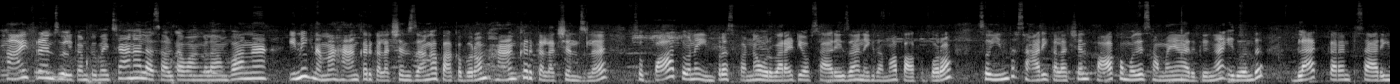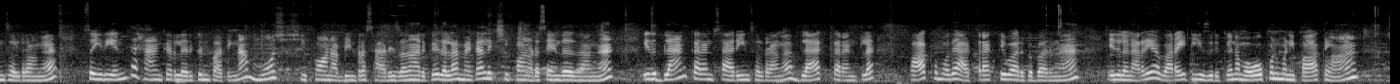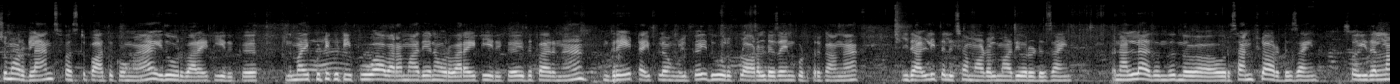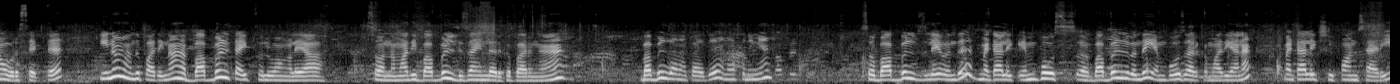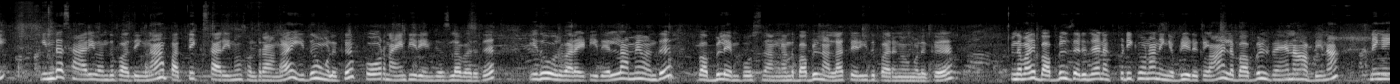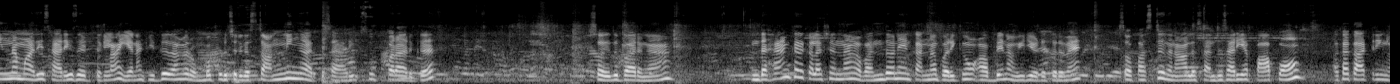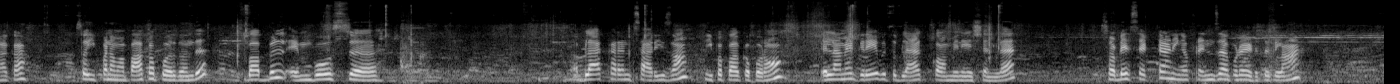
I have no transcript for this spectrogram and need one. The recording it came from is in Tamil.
Hi. Hi friends welcome to my channel அசால்ட்டாக வாங்கலாம். வாங்க. இன்றைக்கி நம்ம ஹேங்கர் கலெக்ஷன்ஸ் தாங்க பார்க்க போகிறோம் ஹேங்கர் கலெக்ஷன்ஸில் ஸோ பார்த்தோன்னே இம்ப்ரெஸ் பண்ண ஒரு வெரைட்டி ஆஃப் சாரீஸ் தான் இன்றைக்கி நம்ம பார்க்க போகிறோம் ஸோ இந்த சாரீ கலெக்ஷன் பார்க்கும் போதே செம்மையாக இருக்குங்க. இது வந்து பிளாக் கரண்ட் சாரின்னு சொல்கிறாங்க ஸோ இது எந்த ஹேங்கரில் இருக்குதுன்னு பார்த்தீங்கன்னா மோஸ்ட் ஷிஃபான் அப்படின்ற சாரீஸில் தான் இருக்குது இதெல்லாம் மெட்டாலிக் ஷிஃபானோட சேர்ந்தது தாங்க. இது பிளாக் கரண்ட் சாரின்னு சொல்கிறாங்க பிளாக் கரண்ட்டில் பார்க்கும் போதே அட்ராக்டிவாக இருக்குது பாருங்கள் இதில் நிறைய வெரைட்டிஸ் இருக்குது நம்ம ஓப்பன் பண்ணி பார்க்கலாம். சும்மா ஒரு கிளான்ஸ் ஃபஸ்ட்டு பார்த்துக்கோங்க. இது ஒரு வெரைட்டி இருக்குது இந்த மாதிரி குட்டி குட்டி பூவாக வர மாதிரியான ஒரு வெரைட்டி இருக்குது இது பாருங்கள் கிரே டைப்பில் உங்களுக்கு இது ஒரு ஃப்ளாரல் டிசைன் கொடுத்துருக்காங்க. இது அள்ளி தெளிச்ச மாடல் மாதிரி ஒரு டிசைன் நல்லா இது வந்து இந்த ஒரு சன்ஃப்ளவர் டிசைன் ஸோ இதெல்லாம் ஒரு செட்டு இன்னொன்று வந்து பார்த்திங்கன்னா அந்த பபிள் டைப் சொல்லுவாங்க இல்லையா? ஸோ அந்த மாதிரி பபிள் டிசைனில் இருக்குது பாருங்கள் பபிள் தானக்கா இது? என்ன சொன்னீங்க? ஸோ பபுள்ஸ்லேயே வந்து மெட்டாலிக் எம்போஸ் பபுள் வந்து எம்போஸாக இருக்க மாதிரியான மெட்டாலிக் ஷிஃபான் சாரீ இந்த சாரீ வந்து பார்த்தீங்கன்னா பத்திக் சாரின்னு சொல்கிறாங்க இது உங்களுக்கு ஃபோர் நைன்ட்டி ரேஞ்சஸில் வருது. இது ஒரு வெரைட்டி இது எல்லாமே வந்து பபுள் எம்போஸ் தாங்க. அந்த பபுள் நல்லா தெரியுது பாருங்கள் உங்களுக்கு. இந்த மாதிரி பபுள் தெரிஞ்சால் எனக்கு பிடிக்கும்னா நீங்கள் எப்படி எடுக்கலாம்? இல்லை பபுள் வேணாம் அப்படின்னா நீங்கள் இந்த மாதிரி சாரீஸ் எடுத்துக்கலாம். எனக்கு இது தாங்க ரொம்ப பிடிச்சிருக்கு. ஸ்டன்னிங்காக இருக்குது சாரீ சூப்பராக இருக்குது ஸோ இது பாருங்கள் இந்த ஹேங்கர் கலெக்ஷன் தாங்க வந்தோடனே என் கண்ணை பறிக்கும் அப்படியே நான் வீடியோ எடுத்துருவேன். ஸோ ஃபஸ்ட்டு இந்த நாலு அஞ்சு சாரியை பார்ப்போம். அக்கா காட்டுறீங்களாக்கா ஸோ இப்போ நம்ம பார்க்க போகிறது வந்து bubble embossed black current sarees தான் இப்போ பார்க்க போகிறோம் எல்லாமே கிரே வித் பிளாக் காம்பினேஷனில் ஸோ அப்படியே செட்டாக நீங்கள் ஃப்ரெண்ட்ஸாக கூட எடுத்துக்கலாம்.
